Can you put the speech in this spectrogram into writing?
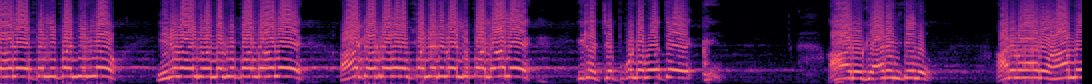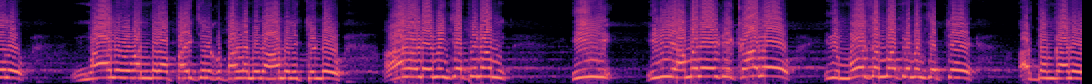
రాలే పెళ్ళి పందిరిలో ఇరవై ఐదు వందల రూపాయలు రాలే ఆటో డ్రైవర్ పన్నెండు వేల రూపాయలు రాలే ఇట్లా చెప్పుకుంటూ పోతే ఆరు గ్యారంటీలు అరవై ఆరు హామీలు నాలుగు వందల పైచులకు పళ్ళ మీద హామీలు ఇచ్చిండు. ఆనాడే మేము చెప్పినాం ఈ ఇది అమలేటి కాదు ఇది మోసం మాత్రమని చెప్తే అర్థం కాలే.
